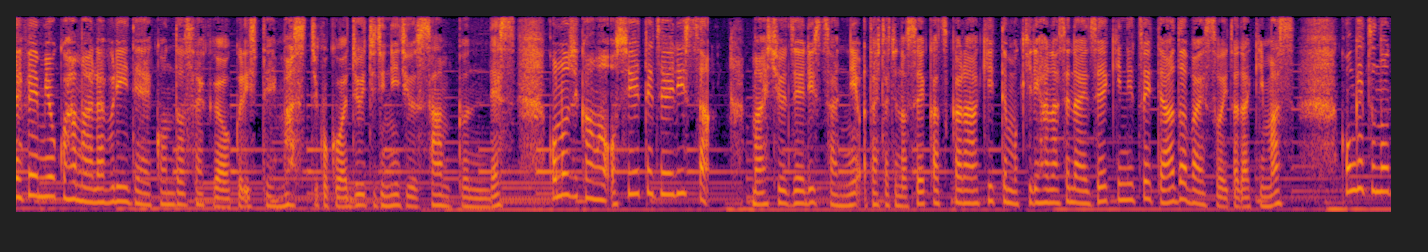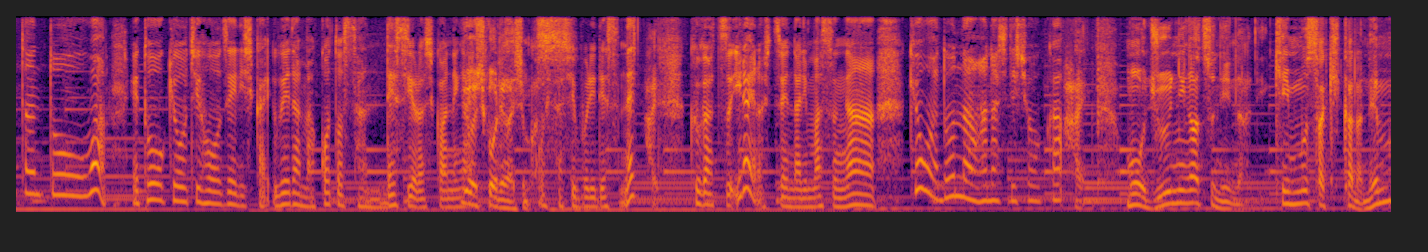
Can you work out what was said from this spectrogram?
FM 横浜ラブリーデー近藤紗友がお送りしています。時刻は11時23分です。この時間は教えて税理士さん毎週税理士さんに私たちの生活から切っても切り離せない税金についてアドバイスをいただきます。今月の担当は東京地方税理士会上田誠さんです。よろしくお願いします。よろしくお願いします。お久しぶりですね、はい、9月以来の出演になりますが今日はどんなお話でしょうか？はい。もう12月になり勤務先から年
